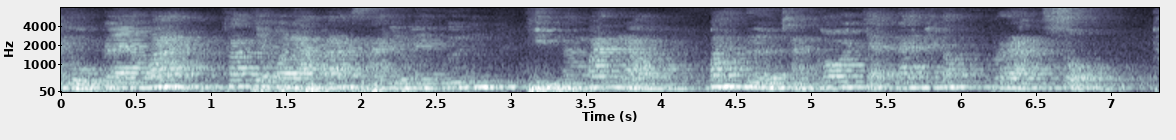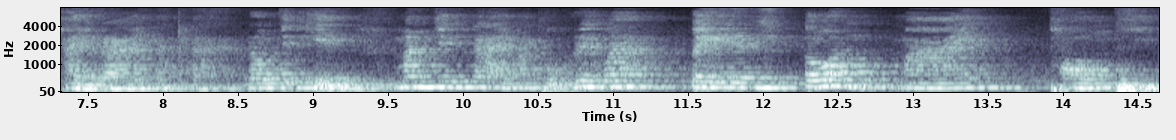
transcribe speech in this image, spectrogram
อยู่แปลว่า ถ้าเทวดามารักษาอยู่ในพื้นถิ่นทางบ้านเรา บ้านเรือนฉันก็จะได้ไม่ต้องประสบภัยร้ายต่างๆ เราจึงเห็นมันจึงกลายมาถูกเรียกว่า เป็นต้นไม้ท้องถิ่น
